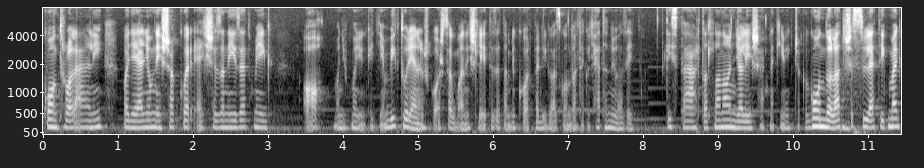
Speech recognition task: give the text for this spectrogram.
kontrollálni, vagy elnyomni, és akkor ez ez a nézet még a mondjuk mondjuk egy ilyen viktoriánus korszakban is létezett, amikor pedig azt gondolták, hogy hát a nő az egy tiszta, ártatlan angyal, és hát neki még csak a gondolat se születik meg,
